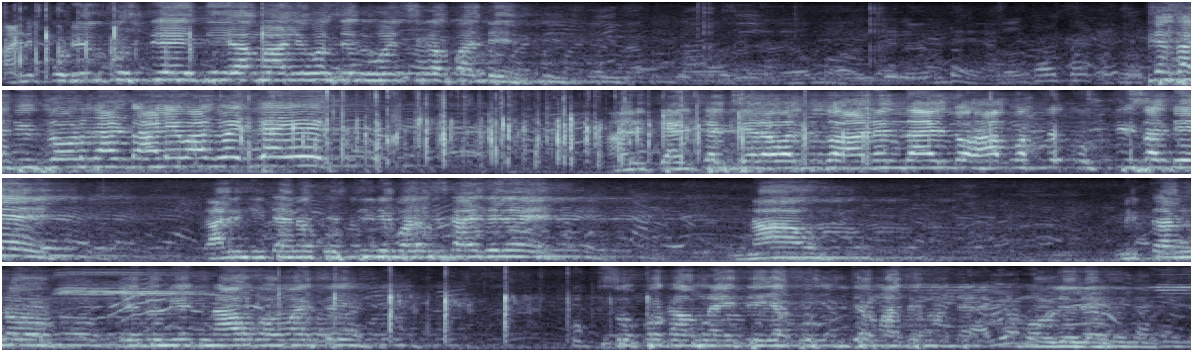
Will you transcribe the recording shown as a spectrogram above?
आणि पुढील कुस्ती आहे दिया माळी वर्सेस वंशिका पाटील. त्याच्यासाठी जोरदार टाळे वाजवायचे आहेत. आणि त्यांच्या चेहऱ्यावर जो आनंद आहे तो हा फक्त कुस्तीसाठी आहे. कारण की त्यांना कुस्तीने बरंच काय दिले. नाव. मित्रांनो हे दुनियेत नाव कमायचे खूप सोपं काम नाही ते या कुस्तीच्या माध्यमातून कमवलेलं आहे.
